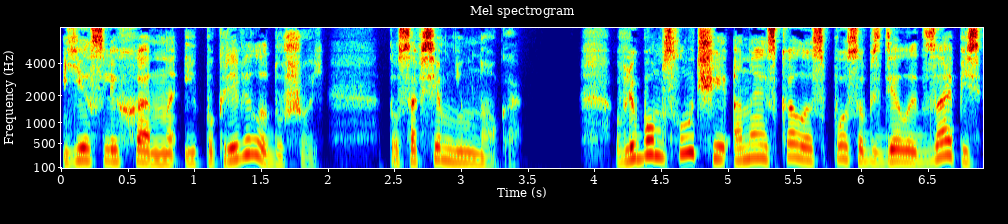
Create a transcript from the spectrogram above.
Если Ханна и покривила душой, то совсем немного. В любом случае, она искала способ сделать запись,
